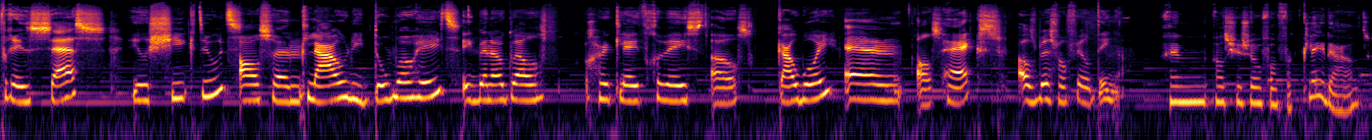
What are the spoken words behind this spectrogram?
prinses die heel chic doet. Als een clown die Dombo heet. Ik ben ook wel verkleed geweest als cowboy en als heks. Als best wel veel dingen. En als je zo van verkleden houdt,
